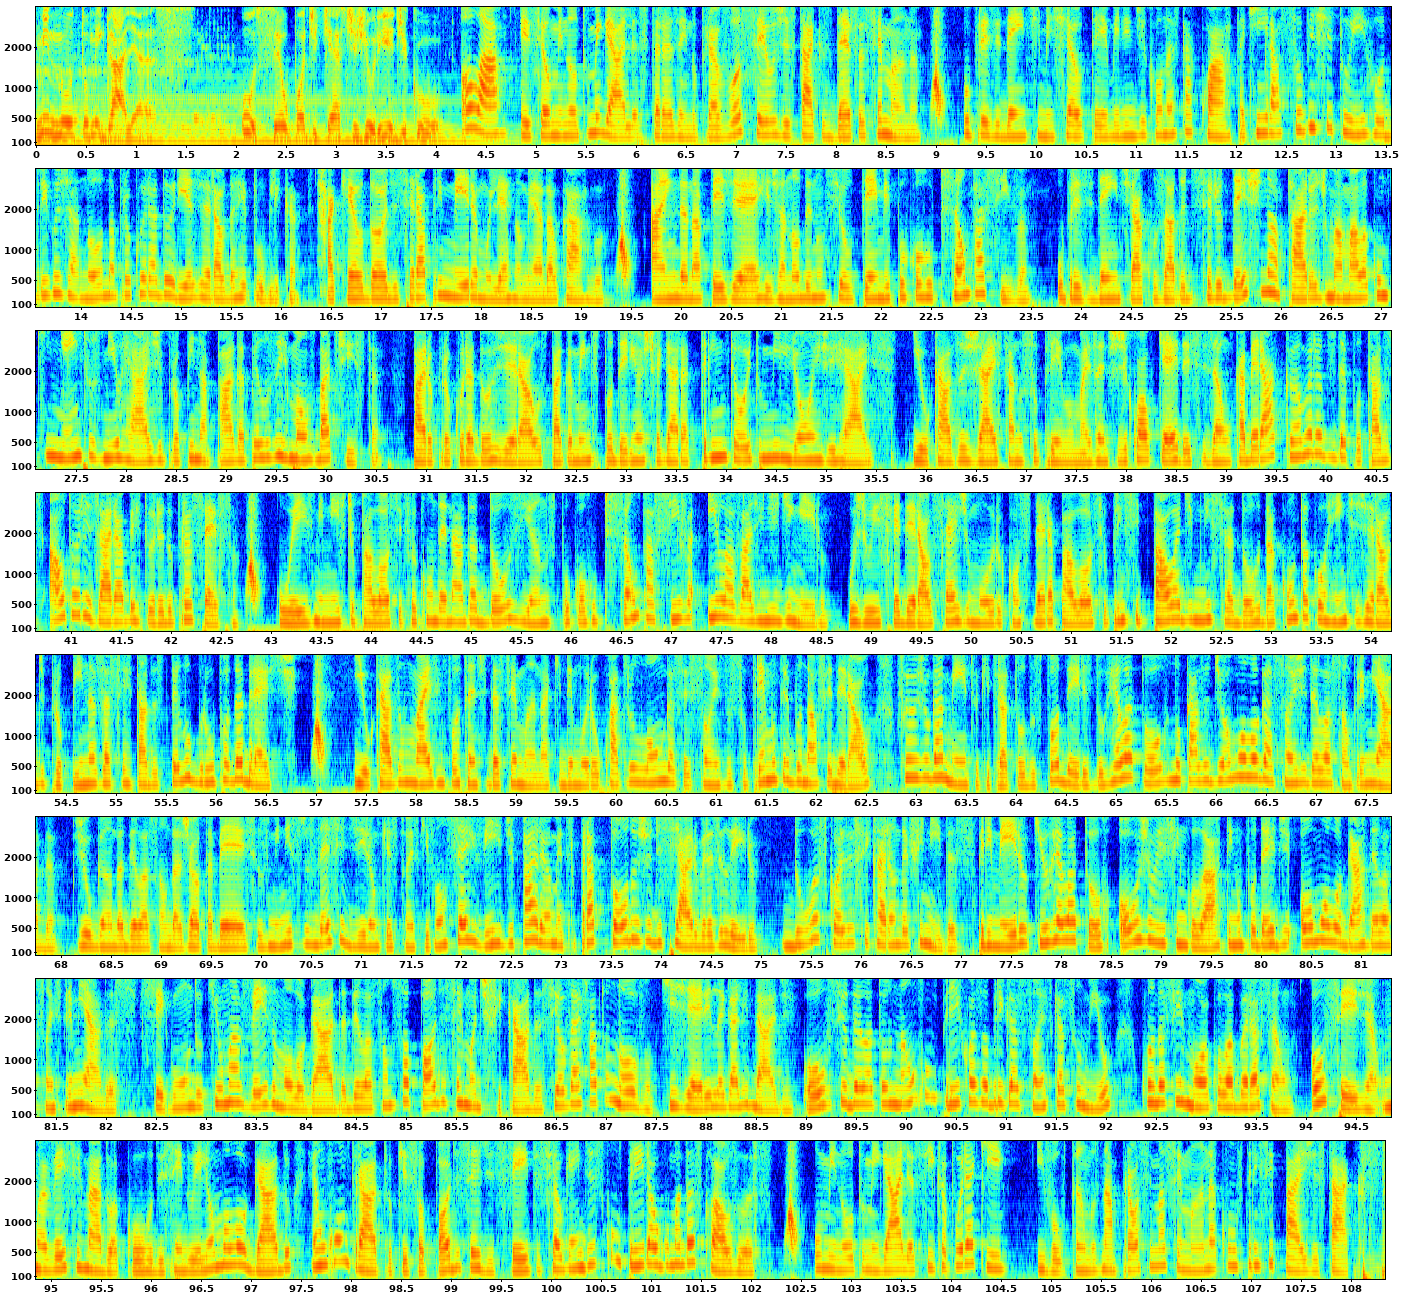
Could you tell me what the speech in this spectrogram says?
Minuto Migalhas, o seu podcast jurídico. Olá, esse é o Minuto Migalhas, trazendo para você os destaques dessa semana. O presidente Michel Temer indicou nesta quarta que irá substituir Rodrigo Janot na Procuradoria-Geral da República. Raquel Dodge será a primeira mulher nomeada ao cargo. Ainda na PGR, Janot denunciou Temer por corrupção passiva. O presidente é acusado de ser o destinatário de uma mala com 500 mil reais de propina paga pelos irmãos Batista. Para o procurador-geral, os pagamentos poderiam chegar a 38 milhões de reais. E o caso já está no Supremo, mas antes de qualquer decisão, caberá à Câmara dos Deputados autorizar a abertura do processo. O ex-ministro Palocci foi condenado a 12 anos por corrupção passiva e lavagem de dinheiro. O juiz federal Sérgio Moro considera Palocci o principal administrador da conta corrente geral de propinas acertadas pelo grupo Odebrecht. E o caso mais importante da semana, que demorou quatro longas sessões do Supremo Tribunal Federal, foi o julgamento que tratou dos poderes do relator no caso de homologações de delação premiada. Julgando a delação da JBS, os ministros decidiram questões que vão servir de parâmetro para todo o judiciário brasileiro duas coisas ficaram definidas. Primeiro, que o relator ou juiz singular tem o poder de homologar delações premiadas. Segundo, que uma vez homologada, a delação só pode ser modificada se houver fato novo que gere ilegalidade, ou se o delator não cumprir com as obrigações que assumiu quando afirmou a colaboração. Ou seja, uma vez firmado o acordo e sendo ele homologado, é um contrato que só pode ser desfeito se alguém descumprir alguma das cláusulas. O Minuto Migalhas fica por aqui e voltamos na próxima semana com os principais destaques.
